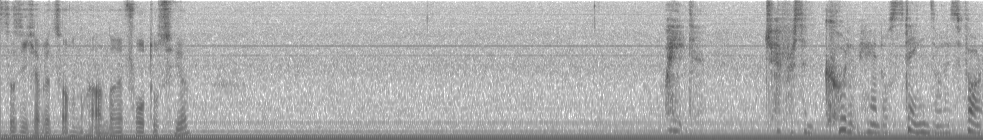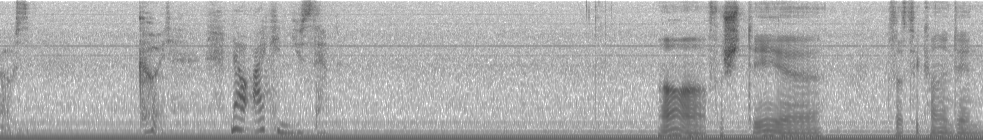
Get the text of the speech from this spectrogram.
Heißt das, ich habe jetzt auch noch andere Fotos hier? Wait. Jefferson couldn't handle stains on his photos. Good. Now I can use them. Ah, verstehe. Das heißt, wir können den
